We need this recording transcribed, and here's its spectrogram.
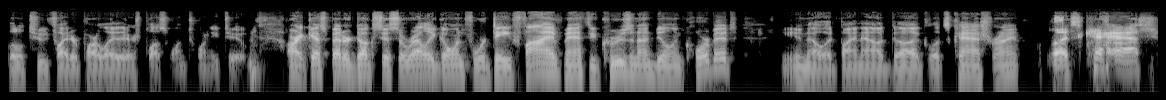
Little two fighter parlay. There's plus 122. All right, guess better. Doug Ciccarelli going for day five. Matthew Cruz and I'm Dylan Corbett. You know it by now, Doug. Let's cash, right? Let's cash.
